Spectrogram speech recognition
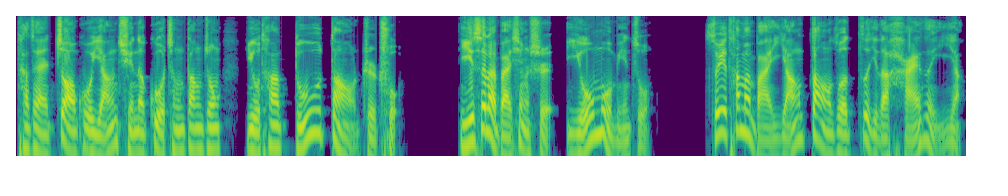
他在照顾羊群的过程当中有他独到之处。以色列百姓是游牧民族，所以他们把羊当作自己的孩子一样。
